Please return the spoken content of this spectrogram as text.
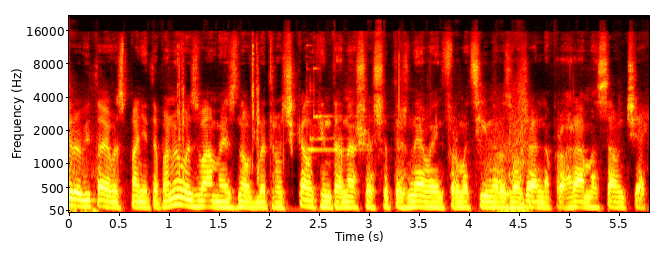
Щиро вітаю вас, пані та панове. З вами знов Дмитро Чкалкін та наша щотижнева інформаційно-розважальна програма Саундчек.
